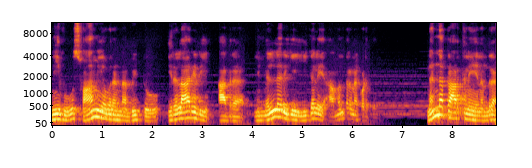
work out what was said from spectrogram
ನೀವು ಸ್ವಾಮಿಯವರನ್ನ ಬಿಟ್ಟು ಇರಲಾರಿರಿ, ಆದ್ರೆ ನಿಮ್ಮೆಲ್ಲರಿಗೆ ಈಗಲೇ ಆಮಂತ್ರಣ ಕೊಡ್ತೇನೆ. ನನ್ನ ಪ್ರಾರ್ಥನೆ ಏನಂದ್ರೆ,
